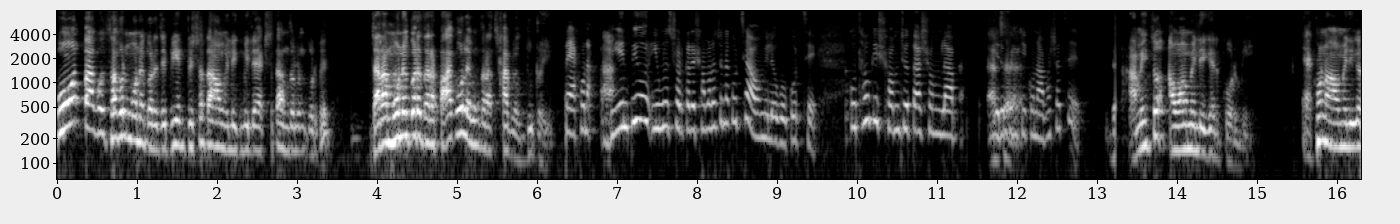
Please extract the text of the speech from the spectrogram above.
কোন পাগল ছাগল মনে করে যে বিএনপির সাথে আওয়ামী লীগ মিলে একসাথে আন্দোলন করবে? যারা মনে করে তারা পাগল এবং তারা ছাগল দুটোই। মানে এখন বিএনপিও ইউনুস সরকারের সমালোচনা করছে আওয়ামী লীগও করছে। কোথাও কি সমঝোতা সংলাপ এরকম কি কোনো আভাস আছে? আমি তো আওয়ামী লীগের কর্মী। এখন আওয়ামী লীগের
